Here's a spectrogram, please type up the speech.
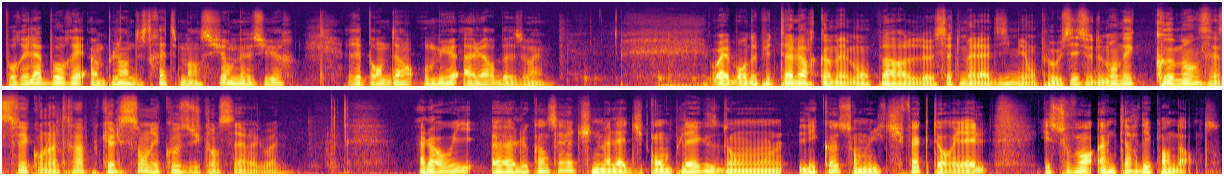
pour élaborer un plan de traitement sur mesure répondant au mieux à leurs besoins. Ouais, bon, depuis tout à l'heure quand même, on parle de cette maladie, mais on peut aussi se demander comment ça se fait qu'on l'attrape. Quelles sont les causes du cancer, Elwan? Alors oui, euh, le cancer est une maladie complexe dont les causes sont multifactorielles et souvent interdépendantes.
